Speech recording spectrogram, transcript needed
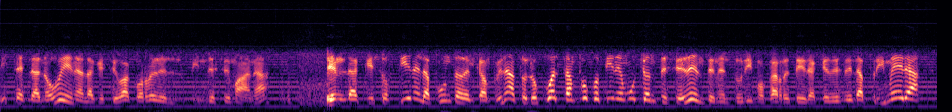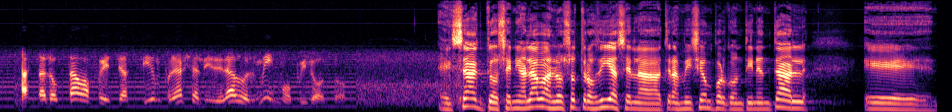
esta es la novena la que se va a correr el fin de semana, en la que sostiene la punta del campeonato, lo cual tampoco tiene mucho antecedente en el turismo carretera, que desde la primera hasta la octava fecha siempre haya liderado el mismo piloto. Exacto, señalabas los otros días en la transmisión por Continental, eh,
